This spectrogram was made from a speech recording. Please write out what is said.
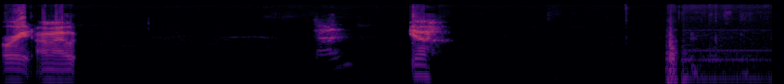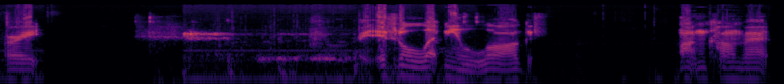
Alright, I'm out. Done? Yeah. Alright. Right, if it'll let me log. Not in combat.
